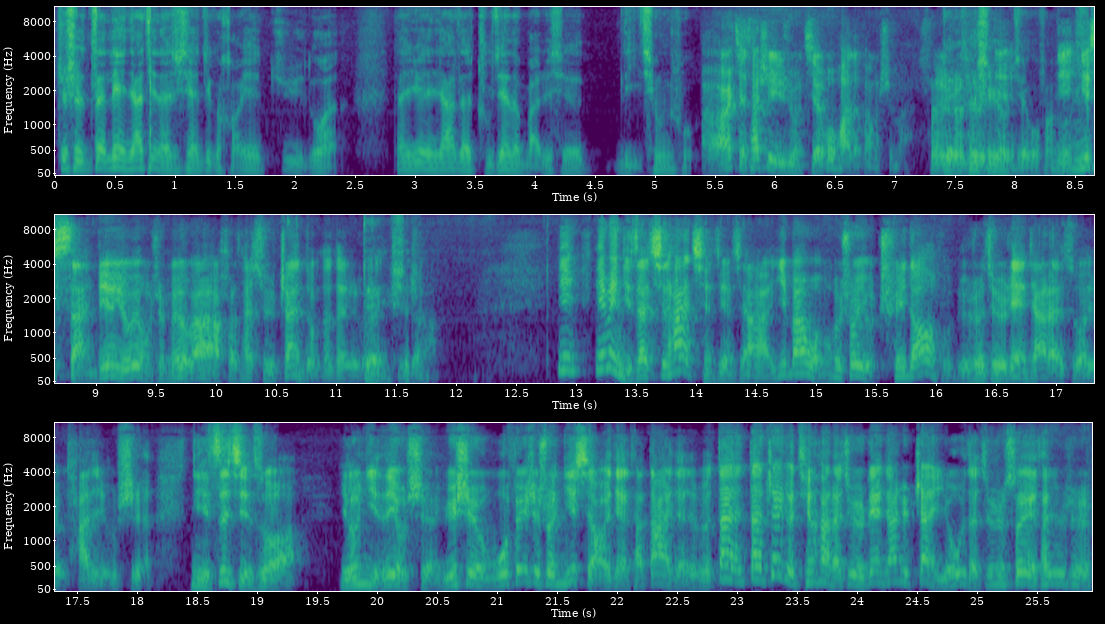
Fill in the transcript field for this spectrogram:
就是在链家进来之前，这个行业巨乱，但链家在逐渐的把这些理清楚。而且它是一种结构化的方式嘛，所以说它是一种结构方式。你你散兵游泳是没有办法和它去战斗的，在这个对是的。因因为你在其他的情景下，一般我们会说有 trade off，比如说就是链家来做有它的优势，你自己做。有你的优势，于是无非是说你小一点，它大一点，对不对？但但这个听下来就是链家是占优的，就是所以它就是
